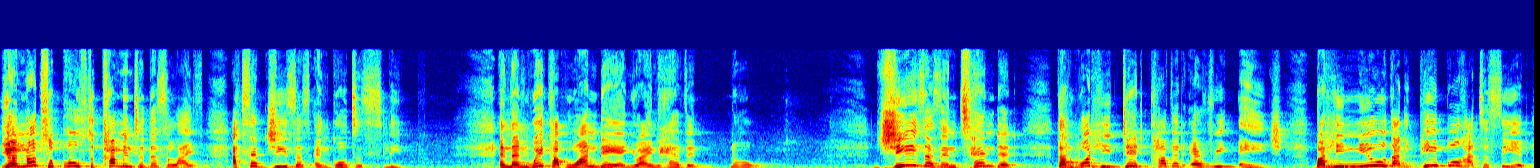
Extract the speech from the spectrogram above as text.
You're not supposed to come into this life, accept Jesus, and go to sleep. And then wake up one day and you are in heaven. No. Jesus intended that what he did covered every age, but he knew that people had to see it.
